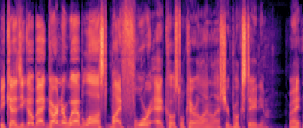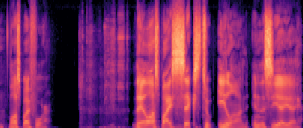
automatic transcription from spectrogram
because you go back. Gardner Webb lost by four at Coastal Carolina last year, Brook Stadium, right? Lost by four. They lost by six to Elon in the CAA.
